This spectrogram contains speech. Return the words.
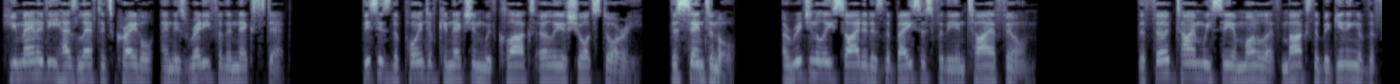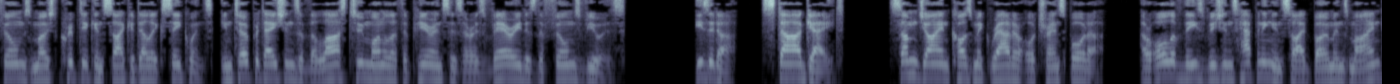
Humanity has left its cradle, and is ready for the next step. This is the point of connection with Clarke's earlier short story, The Sentinel, originally cited as the basis for the entire film. The third time we see a monolith marks the beginning of the film's most cryptic and psychedelic sequence. Interpretations of the last two monolith appearances are as varied as the film's viewers. Is it a Stargate, some giant cosmic router or transporter? Are all of these visions happening inside Bowman's mind?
